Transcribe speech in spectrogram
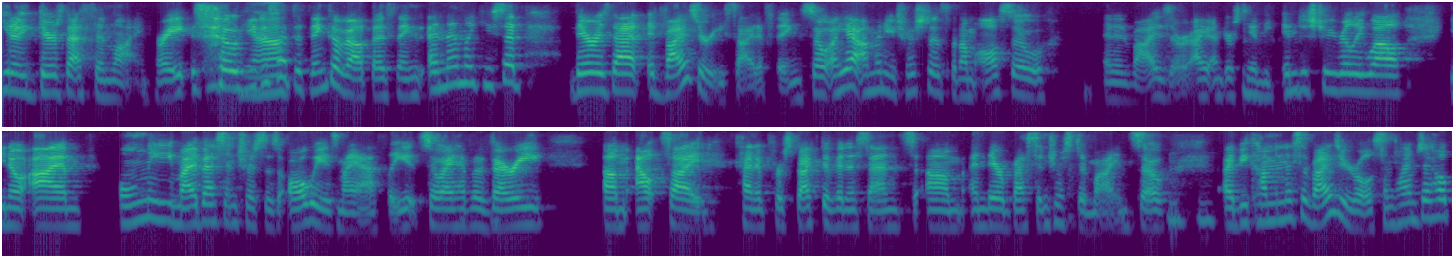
you know there's that thin line right so you yeah. just have to think about those things and then like you said there is that advisory side of things so uh, yeah i'm a nutritionist but i'm also an advisor i understand mm-hmm. the industry really well you know i'm only my best interest is always my athlete so i have a very um, outside kind of perspective in a sense um, and their best interest in mind. So mm-hmm. I become in this advisory role. Sometimes I help,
